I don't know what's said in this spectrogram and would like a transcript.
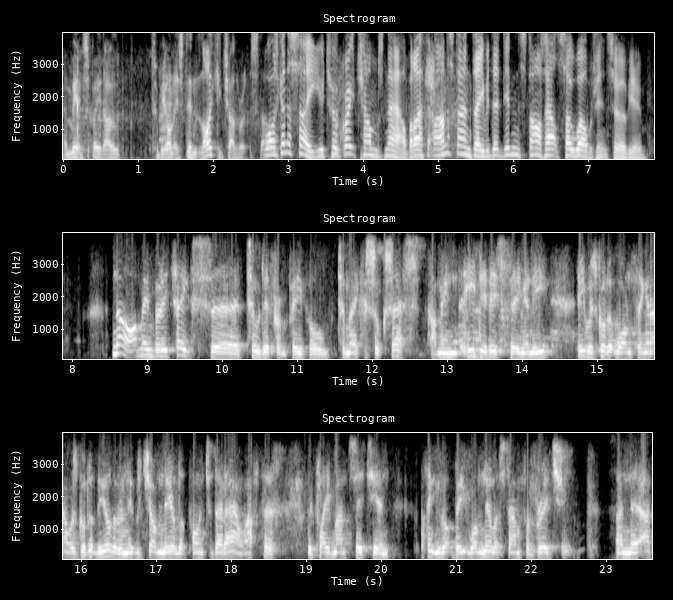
and me and Speedo to be honest, didn't like each other at the start. Well, I was going to say, you two are great chums now, but I, th- I understand, David, that it didn't start out so well between the two of you. No, I mean, but it takes uh, two different people to make a success. I mean, he did his thing, and he he was good at one thing, and I was good at the other, and it was John Neal that pointed that out after we played Man City, and I think we got beat one 0 at Stamford Bridge, and uh, I'd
